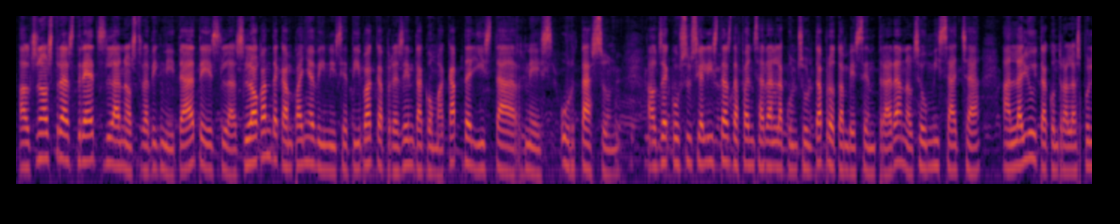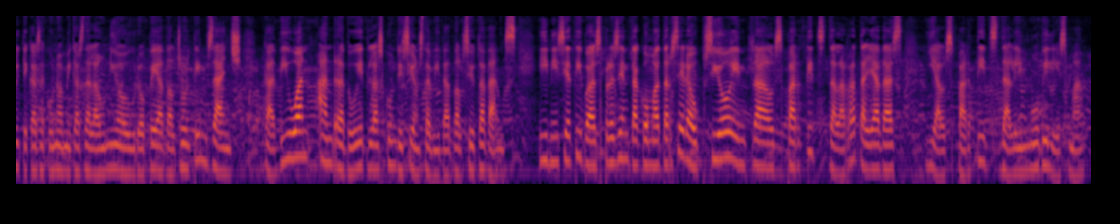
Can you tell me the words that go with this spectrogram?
Els nostres drets, la nostra dignitat és l'eslògan de campanya d'iniciativa que presenta com a cap de llista Ernest Hurtasson. Els ecosocialistes defensaran la consulta però també centraran el seu missatge en la lluita contra les polítiques econòmiques de la Unió Europea dels últims anys que diuen han reduït les condicions de vida dels ciutadans. Iniciativa es presenta com a tercera opció entre els partits de les retallades i els partits de l'immobilisme.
